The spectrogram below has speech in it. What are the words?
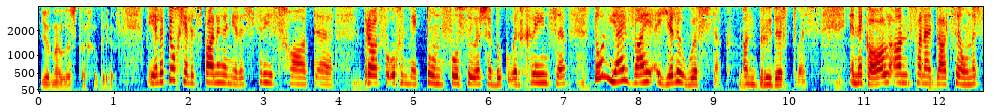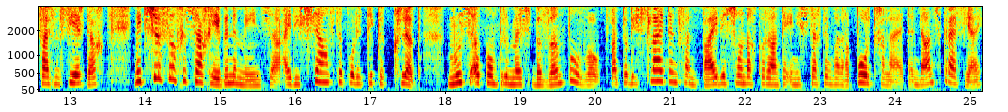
joernaliste gebeur. Maar julle tog julle spanning en julle stres gehad. Uh, praat vanoggend met Ton Vosse oor sy boek oor grense. Ton, jy wy 'n hele hoofstuk aan broedertwis. En ek haal aan vanuit bladsy 145 met soveel gesaghebende mense uit dieselfde politieke klub moes 'n kompromis bewimpel word wat tot die sluiting van beide Sondagkoerante en die stigting van rapport gelei het. En dan skryf jy:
